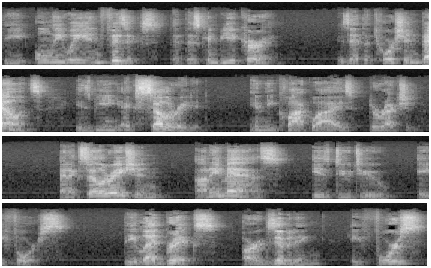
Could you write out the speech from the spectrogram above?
The only way in physics that this can be occurring is that the torsion balance is being accelerated in the clockwise direction. An acceleration on a mass is due to a force. The lead bricks are exhibiting a force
